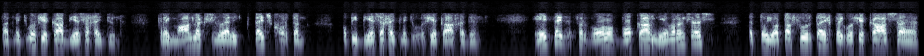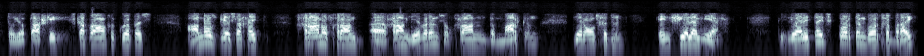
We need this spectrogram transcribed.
wat met OVK besigheid doen, kry maandeliks loyaliteitskorting op die besigheid met OVK gedoen. Het hy dit vir wol of bokkar lewerings is, 'n Toyota voertuig by OVK se Toyota agentskappe aangekoop is, handelsbesigheid, graan of graan uh, graanlewerings of graanbemarking deur ons gedoen en vele meer. Die loyaliteitskorting word gebruik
